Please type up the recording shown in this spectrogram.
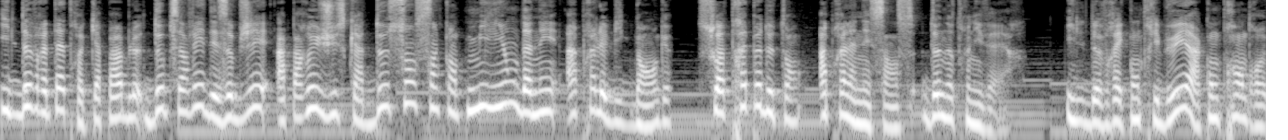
il devrait être capable d'observer des objets apparus jusqu'à 250 millions d'années après le Big Bang, soit très peu de temps après la naissance de notre univers. Il devrait contribuer à comprendre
